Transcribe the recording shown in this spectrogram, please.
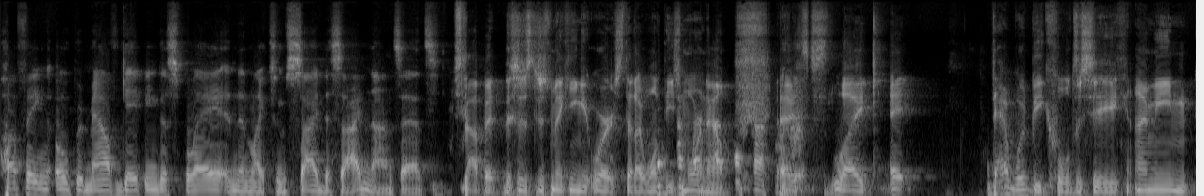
puffing, open mouth, gaping display, and then like some side to side nonsense. Stop it. This is just making it worse that I want these more now. it's like it, that would be cool to see. I mean,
